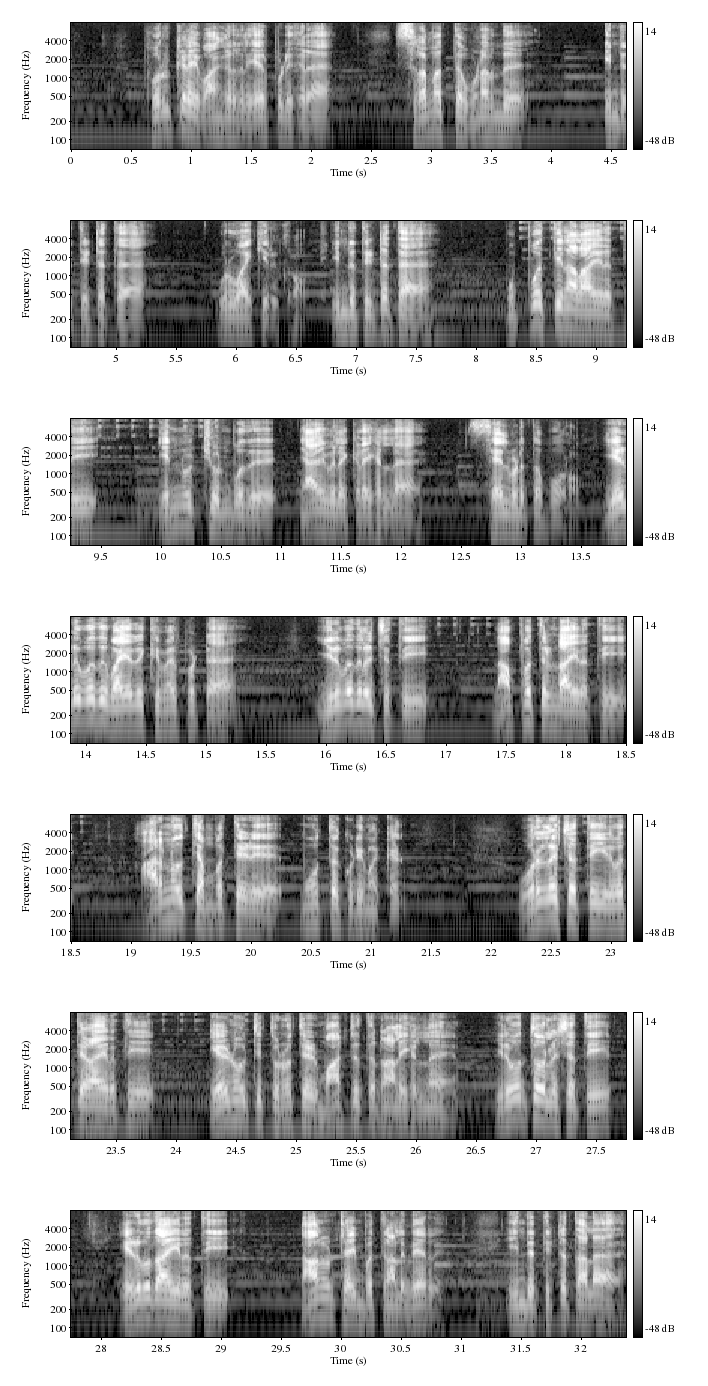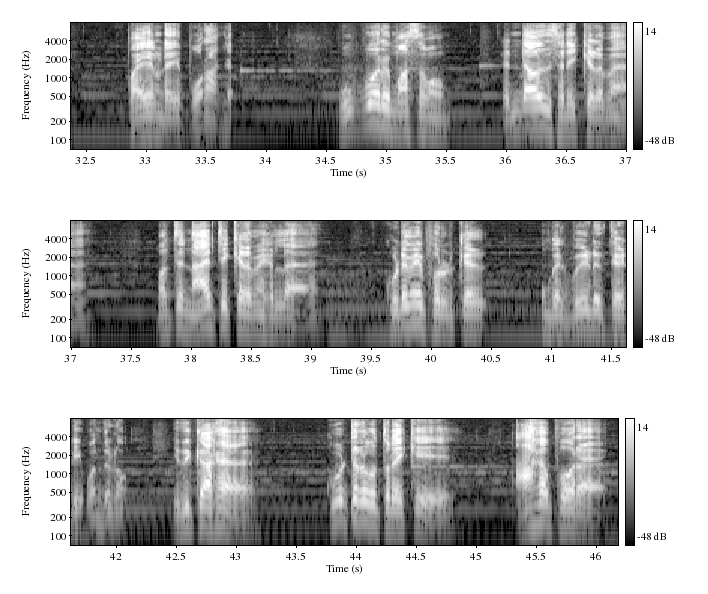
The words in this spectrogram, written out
பொருட்களை வாங்குறதில் ஏற்படுகிற சிரமத்தை உணர்ந்து இந்த திட்டத்தை உருவாக்கி இருக்கிறோம் இந்த திட்டத்தை முப்பத்தி நாலாயிரத்தி எண்ணூற்றி ஒன்பது நியாய விலை கடைகளில் செயல்படுத்த போகிறோம் எழுபது வயதுக்கு மேற்பட்ட இருபது லட்சத்தி நாற்பத்தி ரெண்டாயிரத்தி அறநூற்றி ஐம்பத்தேழு மூத்த குடிமக்கள் ஒரு லட்சத்தி இருபத்தி ஏழாயிரத்தி எழுநூற்றி தொண்ணூற்றேழு மாற்றுத்திறனாளிகள்னு இருபத்தோரு லட்சத்தி எழுபதாயிரத்தி நானூற்றி ஐம்பத்தி நாலு பேர் இந்த திட்டத்தால் பயனடைய போகிறாங்க ஒவ்வொரு மாதமும் ரெண்டாவது சனிக்கிழமை மற்றும் ஞாயிற்றுக்கிழமைகளில் குடிமைப் பொருட்கள் உங்கள் வீடு தேடி வந்துடும். இதுக்காக கூட்டுறவுத்துறைக்கு ஆக போகிற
